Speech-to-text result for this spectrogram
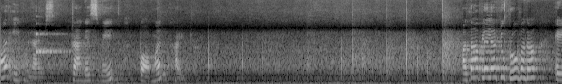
or equivalents. Triangles with common height. आता आपल्याला टू प्रूव्ह बघा A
